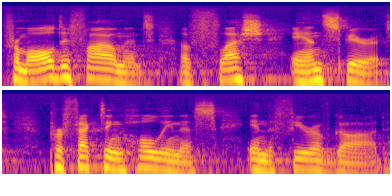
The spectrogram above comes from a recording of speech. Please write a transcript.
from all defilement of flesh and spirit, perfecting holiness in the fear of God.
